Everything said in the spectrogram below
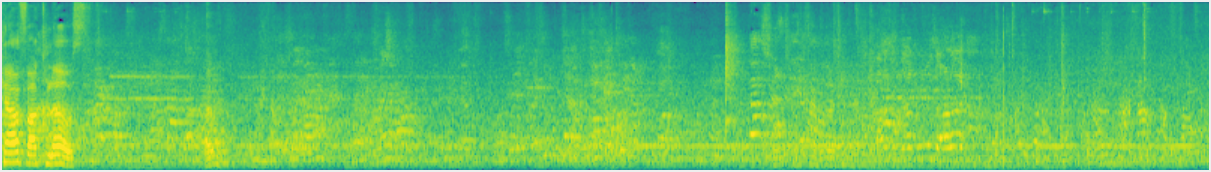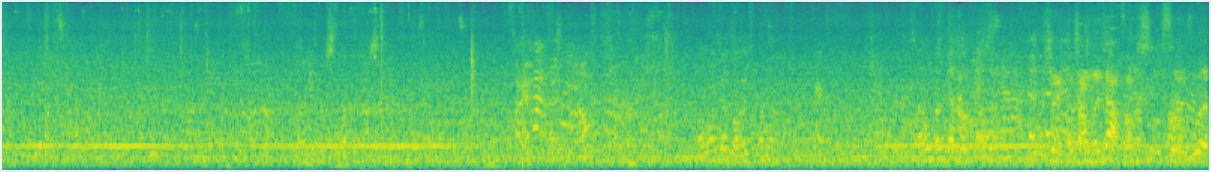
careful close. Oh, oh my 对我们问一下咱们四四十五人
